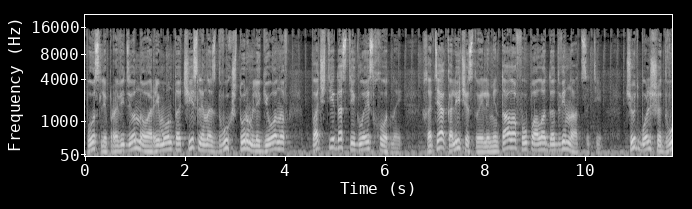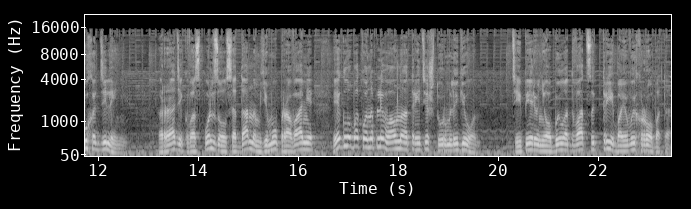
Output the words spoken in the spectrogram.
После проведенного ремонта численность двух штурм-легионов почти достигла исходной, хотя количество элементалов упало до 12, чуть больше двух отделений. Радик воспользовался данным ему правами и глубоко наплевал на третий штурм-легион – Теперь у него было 23 боевых робота.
